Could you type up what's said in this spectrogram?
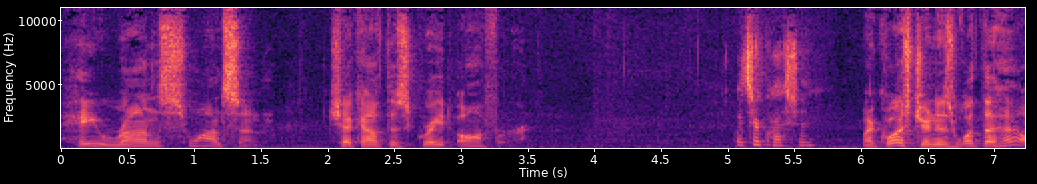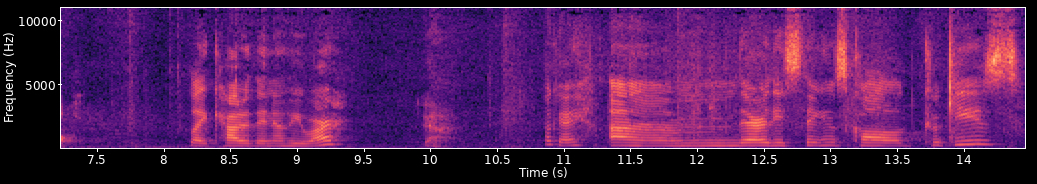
Hey, Ron Swanson, check out this great offer. What's your question? My question is, what the hell? Like, how do they know who you are? Yeah. Okay. Um, there are these things called cookies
